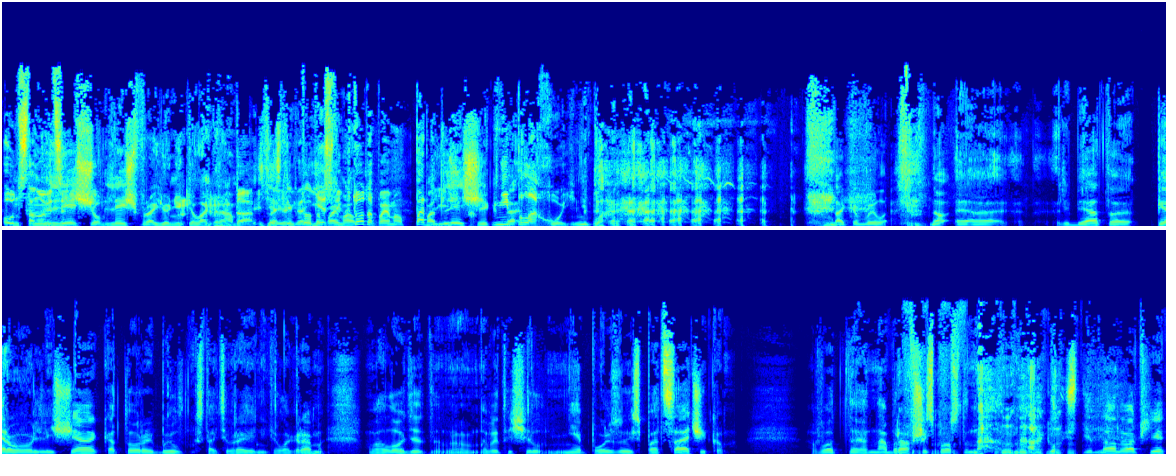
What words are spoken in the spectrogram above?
он становится лещ, лещом. Лещ в районе килограмма. Да, если кто-то поймал, кто поймал подлещик, неплохой. Так и было. Но э, ребята первого леща, который был, кстати, в районе килограмма, Володя э, вытащил, не пользуясь подсачиком вот э, набравшись просто на наглости, но он вообще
